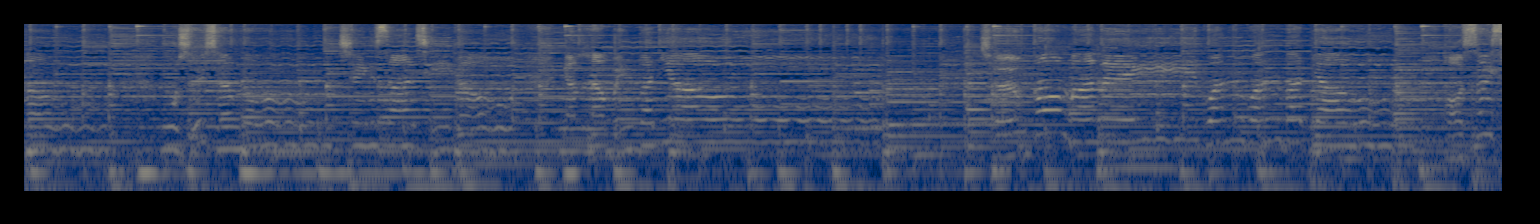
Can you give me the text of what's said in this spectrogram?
透，湖水上路，青山似旧，屹立永不休。长江万里，滚滚不休，河水沉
